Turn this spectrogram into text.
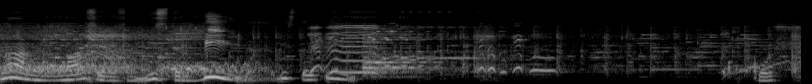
Ne yapıyorsun lan söylesen Mr. B be Mr. B. Koş.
